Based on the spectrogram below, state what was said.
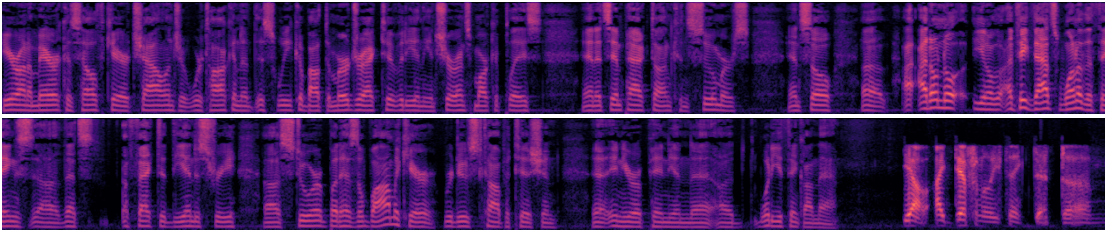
here on America's Healthcare Challenge. We're talking this week about the merger activity in the insurance marketplace and its impact on consumers. And so uh, I, I, don't know, you know, I think that's one of the things uh, that's affected the industry, uh, Stuart. But has Obamacare reduced competition, uh, in your opinion? Uh, what do you think on that? Yeah, I definitely think that um,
